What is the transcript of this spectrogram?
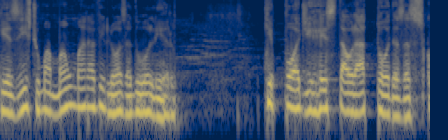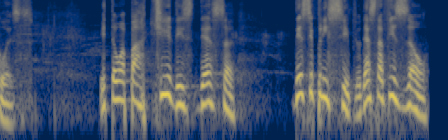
que existe uma mão maravilhosa do oleiro que pode restaurar todas as coisas. Então, a partir dessa, desse princípio, dessa visão,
